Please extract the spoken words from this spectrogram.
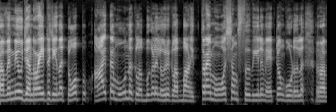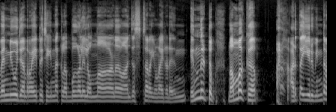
റവന്യൂ ജനറേറ്റ് ചെയ്യുന്ന ടോപ്പ് ആദ്യത്തെ മൂന്ന് ക്ലബ്ബുകളിൽ ഒരു ക്ലബ്ബാണ് ഇത്രയും മോശം സ്ഥിതിയിലും ഏറ്റവും കൂടുതൽ റവന്യൂ ജനറേറ്റ് ചെയ്യുന്ന ക്ലബ്ബുകളിൽ ഒന്നാണ് മാഞ്ചസ്റ്റർ യുണൈറ്റഡ് എന്നിട്ടും നമുക്ക് അടുത്ത ഈ ഒരു വിന്റർ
